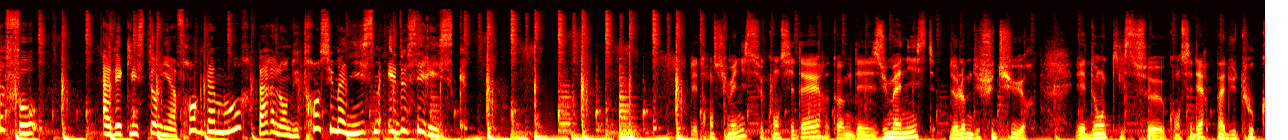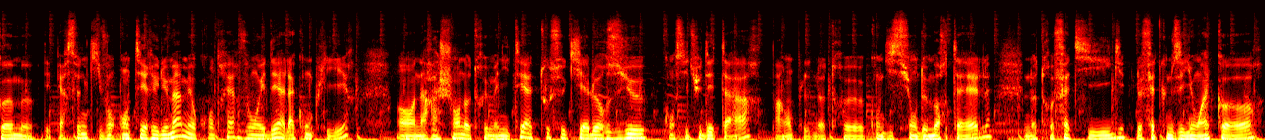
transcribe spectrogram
faux. Avec l'historien Franck Damour, parlons du transhumanisme et de ses risques. Les transhumanistes se considèrent comme des humanistes de l'homme du futur. Et donc, ils se considèrent pas du tout comme des personnes qui vont enterrer l'humain, mais au contraire vont aider à l'accomplir en arrachant notre humanité à tout ce qui, à leurs yeux, constitue des tares. Par exemple, notre condition de mortel, notre fatigue, le fait que nous ayons un corps,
